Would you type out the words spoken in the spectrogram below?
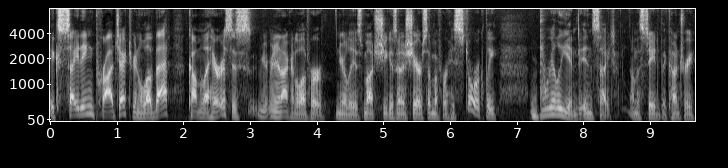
exciting project. You're going to love that. Kamala Harris is, you're not going to love her nearly as much. She is going to share some of her historically brilliant insight on the state of the country.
